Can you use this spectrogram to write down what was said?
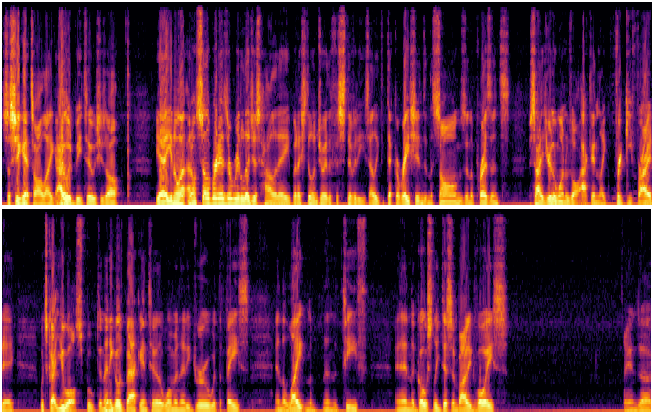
so she gets all like I would be too. She's all, yeah, you know what? I don't celebrate it as a religious holiday, but I still enjoy the festivities. I like the decorations and the songs and the presents. Besides, you're the one who's all acting like Freaky Friday, which got you all spooked. And then he goes back into the woman that he drew with the face and the light and the, and the teeth and the ghostly disembodied voice. And uh,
